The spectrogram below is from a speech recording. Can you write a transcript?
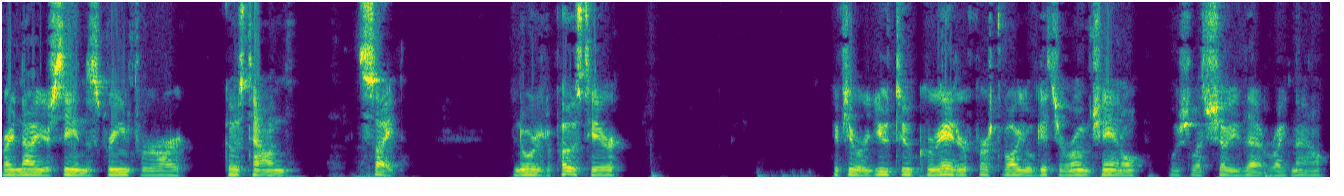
Right now you're seeing the screen for our Ghost Town site. In order to post here, if you're a YouTube creator, first of all you'll get your own channel, which let's show you that right now.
